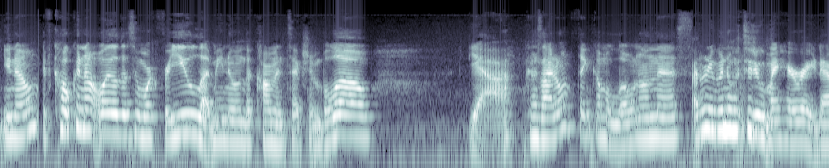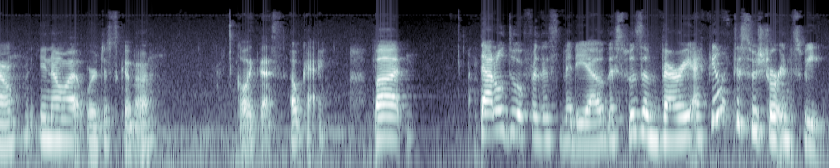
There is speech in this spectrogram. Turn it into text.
you know? If coconut oil doesn't work for you, let me know in the comment section below. Yeah, because I don't think I'm alone on this. I don't even know what to do with my hair right now. You know what? We're just gonna go like this. Okay. But that'll do it for this video. This was a very, I feel like this was short and sweet.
